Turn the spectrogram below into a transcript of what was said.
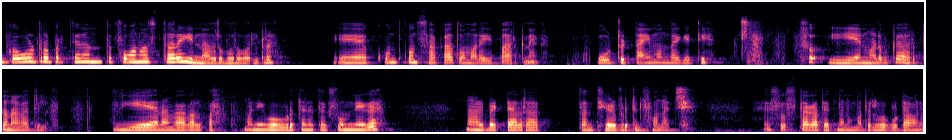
ಗೌಡ್ರು ಬರ್ತೇನಂತ ಫೋನ್ ಹಚ್ತಾರೆ, ಇನ್ನಾದ್ರೂ ಬರೋವಲ್ರ? ಏ, ಕುಂತ್ ಕುಂತ್ ಸಾಕಾತು ಮರ ಈ ಪಾರ್ಕ್ನ್ಯಾಗ. ಊಟದ ಟೈಮ್ ಒಂದಾಗೈತಿ. ಸೊ ಏನು ಮಾಡ್ಬೇಕು ಅರ್ಥನ ಆಗತ್ತಿಲ್ಲ. ಏನಂಗಾಗಲ್ಪ. ಮನೆಗೆ ಹೋಗ್ಬಿಡ್ತೇನೆ ತಗ ಸುಮ್ಮನೆಗ ನಾಳೆ ಬೆಟ್ಟ ಆದ್ರೆ ಅಂತ ಹೇಳ್ಬಿಡ್ತೀನಿ ಫೋನ್ ಹಚ್ಚಿ. ಸುಸ್ತಾಗತೈತೆ ನನಗೆ ಮೊದಲು ಹೋಗಿ ಊಟ ಮಾಡಿ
